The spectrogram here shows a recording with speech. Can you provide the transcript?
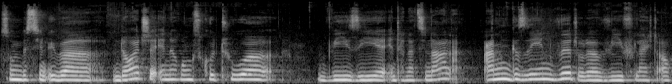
so ein bisschen über deutsche Erinnerungskultur, wie sie international angesehen wird oder wie vielleicht auch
